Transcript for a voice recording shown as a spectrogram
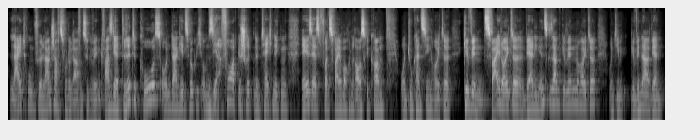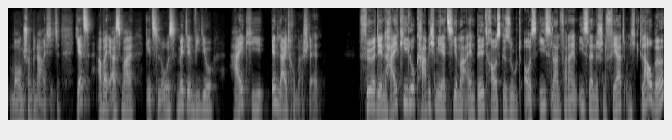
Lightroom für Landschaftsfotografen zu gewinnen. Quasi der dritte Kurs und da geht es wirklich um sehr fortgeschrittene Techniken Techniken. Der ist erst vor zwei Wochen rausgekommen und du kannst ihn heute gewinnen. Zwei Leute werden ihn insgesamt gewinnen heute und die Gewinner werden morgen schon benachrichtigt. Jetzt aber erstmal geht's los mit dem Video High Key in Lightroom erstellen. Für den High-Key-Look habe ich mir jetzt hier mal ein Bild rausgesucht aus Island von einem isländischen Pferd und ich glaube,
